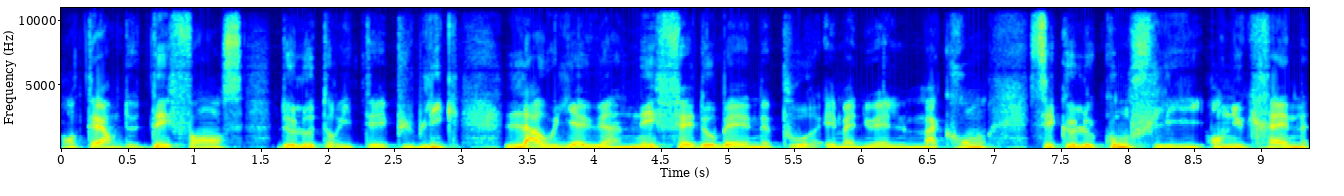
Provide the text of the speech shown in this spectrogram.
en termes de défense de l'autorité publique. Là où il y a eu un effet d'aubaine pour Emmanuel Macron, c'est que le conflit en Ukraine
